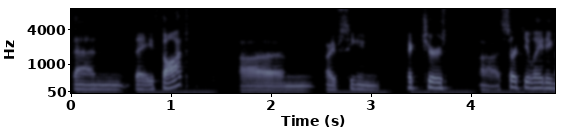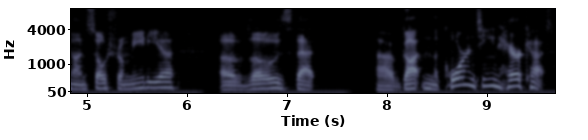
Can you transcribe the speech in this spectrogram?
than they thought. Um, I've seen pictures uh, circulating on social media of those that have gotten the quarantine haircut,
